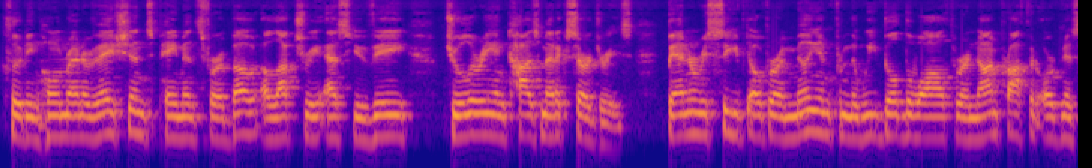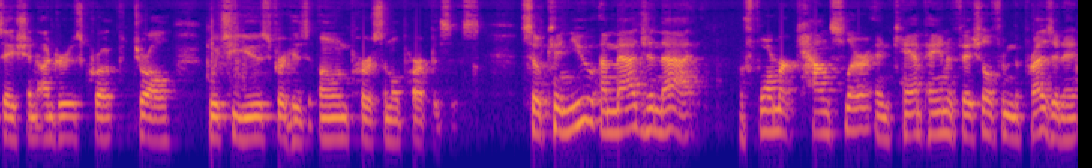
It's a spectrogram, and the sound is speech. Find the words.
including home renovations, payments for a boat, a luxury SUV, jewelry, and cosmetic surgeries. Bannon received over a million from the We Build the Wall through a nonprofit organization under his control, which he used for his own personal purposes. So, can you imagine that a former counselor and campaign official from the president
